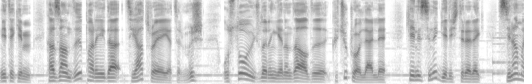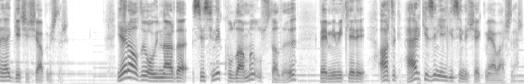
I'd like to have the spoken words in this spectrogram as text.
Nitekim kazandığı parayı da tiyatroya yatırmış, usta oyuncuların yanında aldığı küçük rollerle kendisini geliştirerek sinemaya geçiş yapmıştır. Yer aldığı oyunlarda sesini kullanma ustalığı ve mimikleri artık herkesin ilgisini çekmeye başlar.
